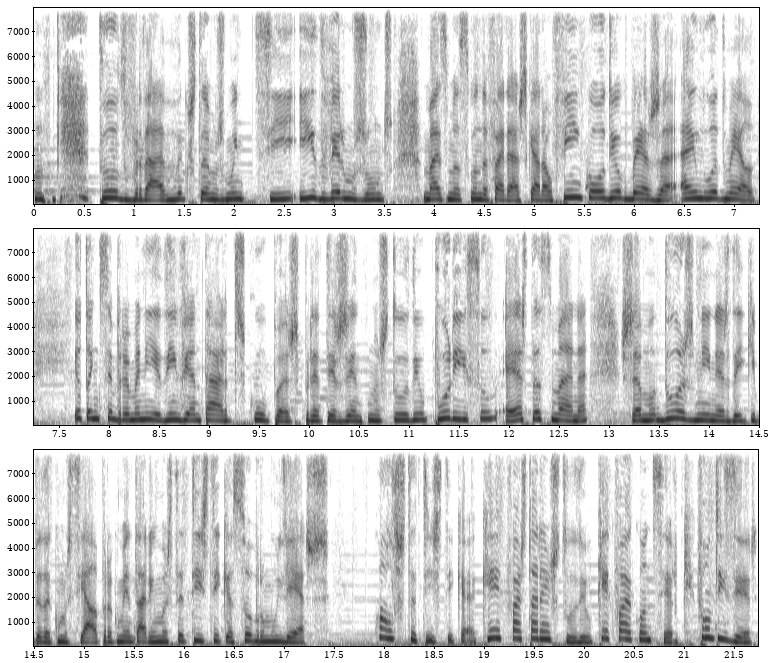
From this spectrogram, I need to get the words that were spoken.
Tudo verdade, gostamos muito de si e de vermos juntos mais uma segunda-feira a chegar ao fim com o Diogo Beja em Lua de Mel. Eu tenho sempre a mania de inventar desculpas para ter gente no estúdio, por isso, esta semana, chamo duas meninas da equipa da comercial para comentarem uma estatística sobre mulheres. Qual estatística? Quem é que vai estar em estúdio? O que é que vai acontecer? O que é que vão dizer?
